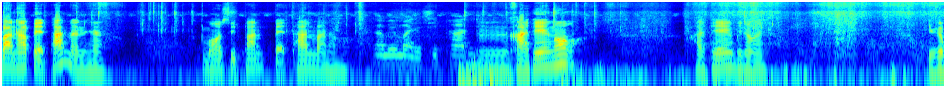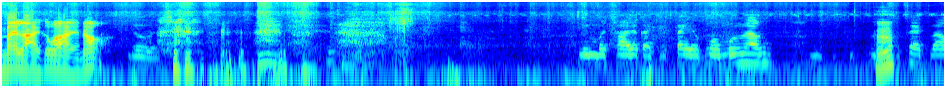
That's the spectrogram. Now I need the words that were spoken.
บ้านเฮาแปดพันนั่นนี่ฮะบ่สิบพันแปดพันบ้านเฮาถ้าไม่มาจะสิบพันอืมขายเพลงเนาะขายเพลงพี่หน่อยกินกำไรหลายคือว่าเลยเนาะ โดยนี่มาทายแล้วก็สิไปหมู่เมืองฮะแพทย์เว้า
